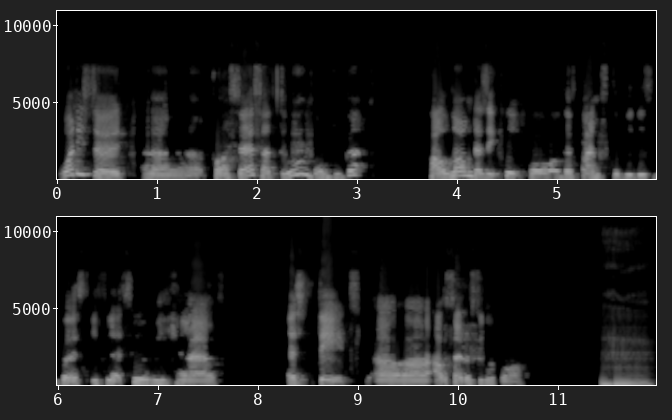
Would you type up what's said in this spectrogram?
what is the uh, process satu dan juga how long does it take for the funds to be disbursed if let's say we have estates uh, outside of Singapore. Hmm.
